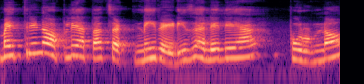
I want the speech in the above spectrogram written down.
मैत्रीनं आपली आता चटणी रेडी झालेली आहे. पूर्ण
